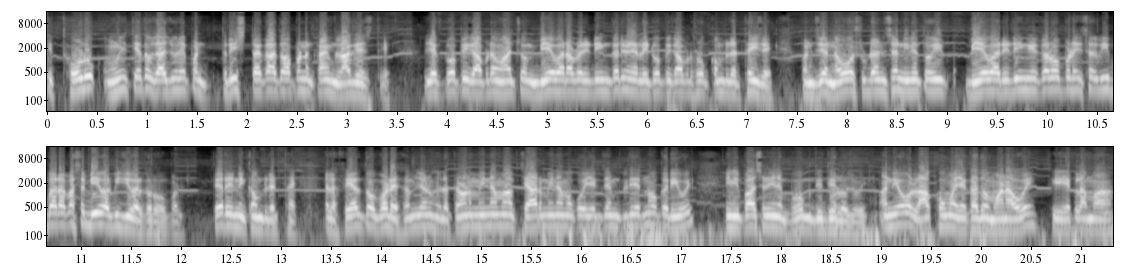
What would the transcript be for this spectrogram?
એ થોડુંક, હું કહેતો જાજુ નહીં, પણ ત્રીસ ટકા તો આપણને કાંઈ લાગે જ તે. એક ટોપિક આપણે વાંચો, બે વાર આપણે રીડિંગ કર્યું એટલે ટોપિક આપણે થોડું કમ્પ્લીટ થઈ જાય. પણ જે નવો સ્ટુડન્ટ છે ને, એને તો એ બે વાર રીડિંગ એ કરવો પડે, એ બારા પાસે બે વાર બીજી વાર કરવો પડે. ત્યારે એની કમ્પ્લીટ થાય. એટલે ફેર તો પડે, સમજાણું? એટલે ત્રણ મહિનામાં, ચાર મહિનામાં કોઈ એક્ઝામ ક્લિયર ન કરી હોય, એની પાછળ એને ભોગ દીધેલો જ હોય. અને એવો લાખોમાં એકાદો માણા હોય કે એટલામાં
